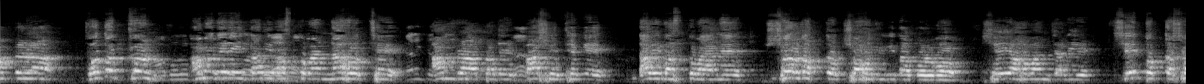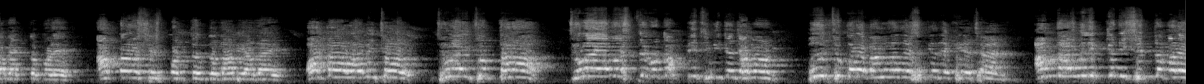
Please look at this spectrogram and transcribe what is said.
আপনারা যতক্ষণ আমাদের এই দাবি বাস্তবায়ন না হচ্ছে, আমরা আপনাদের পাশে থেকে দাবি বাস্তবায়নে সর্বাত্মক সহযোগিতা করব। সেই আহ্বান জানিয়ে সেই প্রত্যাশা ব্যক্ত করে আপনারা শেষ পর্যন্ত দাবি আদায়। অটল, অবিচল, জুলাই যোদ্ধারা জুলাই গোটা পৃথিবীতে যেমন উঁচু করে বাংলাদেশকে দেখিয়েছেন আমরা আওয়ামী লীগকে নিষিদ্ধ করে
